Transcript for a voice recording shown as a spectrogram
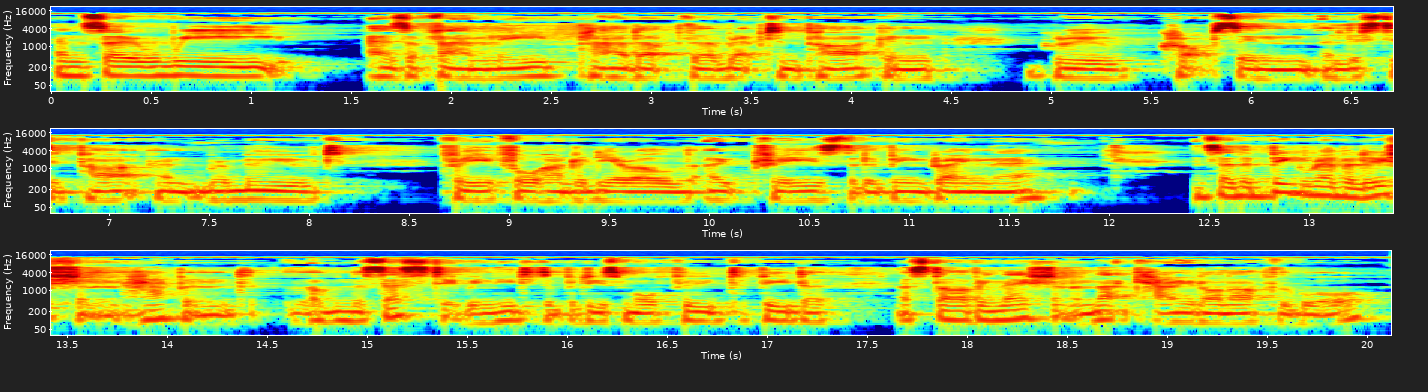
And so we, as a family, ploughed up the Repton Park and grew crops in a listed park and removed three, four hundred year old oak trees that had been growing there. And so the big revolution happened of necessity. We needed to produce more food to feed a, a starving nation. And that carried on after the war.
